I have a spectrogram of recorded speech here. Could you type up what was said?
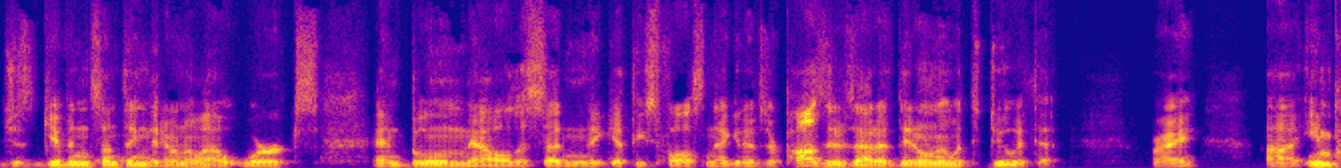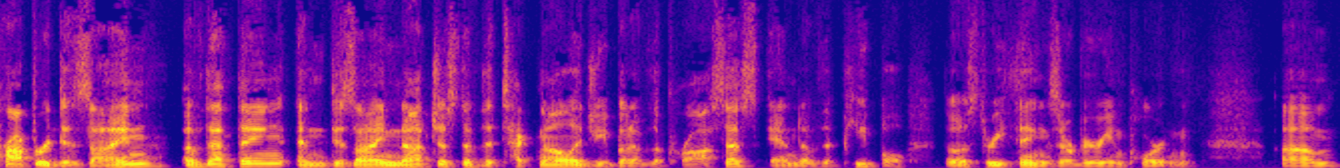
just given something they don't know how it works and boom now all of a sudden they get these false negatives or positives out of they don't know what to do with it right uh, improper design of that thing and design not just of the technology but of the process and of the people those three things are very important um,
